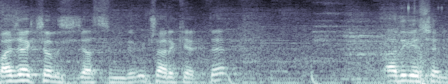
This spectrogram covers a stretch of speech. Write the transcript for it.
Bacak çalışacağız şimdi 3 harekette. Hadi geçelim.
